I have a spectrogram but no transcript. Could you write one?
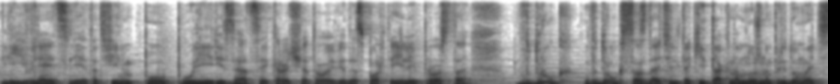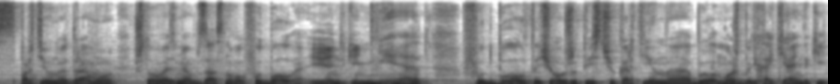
или является ли этот фильм популяризацией, короче, этого вида спорта, или просто вдруг, вдруг создатели такие, так, нам нужно придумать спортивную драму, что возьмем за основу? Футбол? И они такие, нет, футбол, ты что, уже тысячу картин э, было. Может быть, хоккей? Они такие,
